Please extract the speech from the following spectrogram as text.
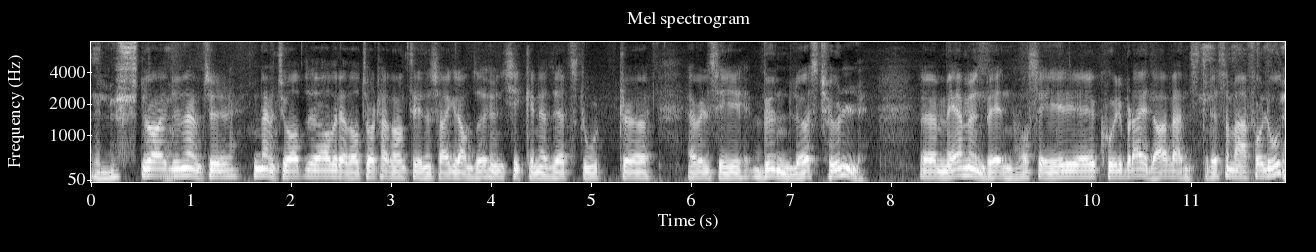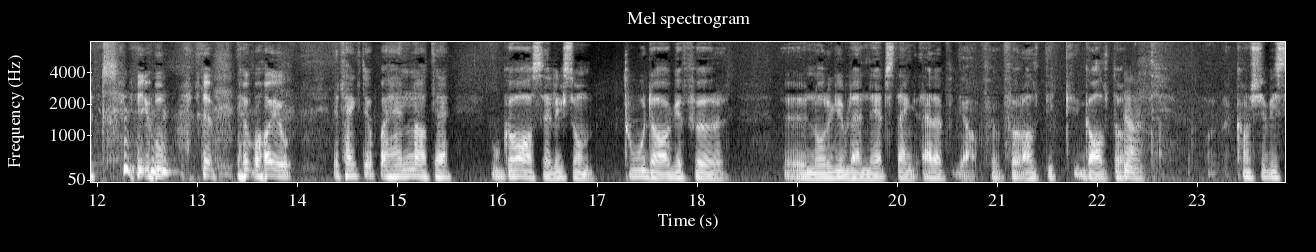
Det er luft. Du, har, du nevnte, nevnte, jo at, allerede at du har tegna Trine Skei Grande. Hun kikker ned i et stort, eh, jeg vil si, bunnløst hull med munnbind og sier 'hvor blei det av Venstre som er forlot'? jo, det var jo Jeg tenkte jo på henne at hun ga seg liksom to dager før uh, Norge ble nedstengt, eller ja, før alt gikk galt. og ja. Kanskje hvis,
